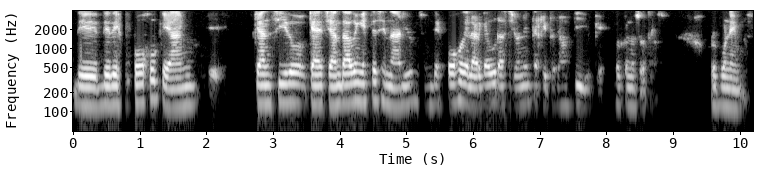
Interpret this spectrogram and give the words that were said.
de, despojo que han, eh, que han sido, que se han dado en este escenario, un despojo de larga duración en territorios anfibios, que es lo que nosotros proponemos.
